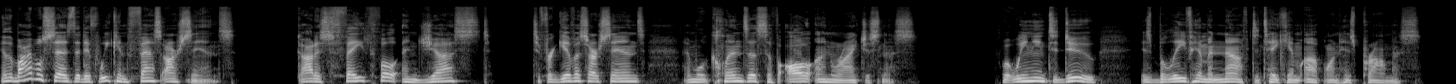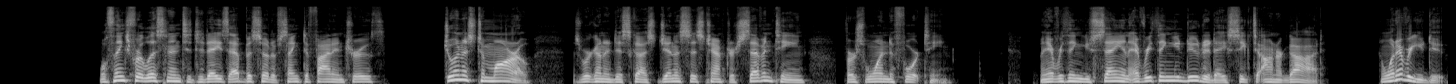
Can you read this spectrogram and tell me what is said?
Now, the Bible says that if we confess our sins, God is faithful and just to forgive us our sins and will cleanse us of all unrighteousness. What we need to do is believe Him enough to take Him up on His promise. Well, thanks for listening to today's episode of Sanctified in Truth. Join us tomorrow as we're going to discuss Genesis chapter 17, verse 1 to 14. May everything you say and everything you do today seek to honor God. And whatever you do,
